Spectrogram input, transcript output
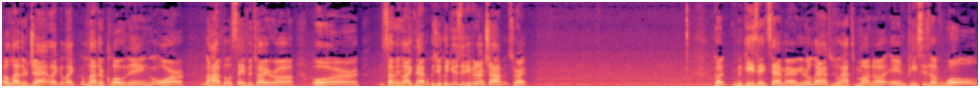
a leather jacket, like like leather clothing, or lahavdal sefer Torah, or something like that, because you could use it even on Shabbos, right? Good. Begizet semer, you're allowed to do hatmana in pieces of wool,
